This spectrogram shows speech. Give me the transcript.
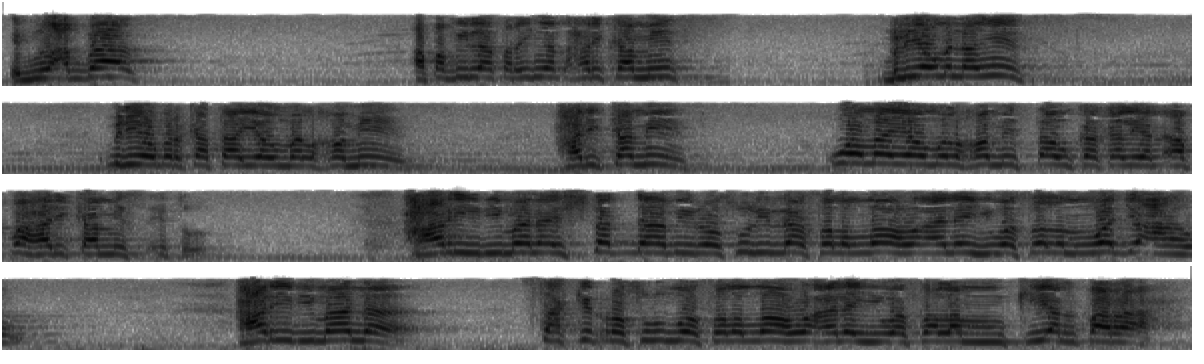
Ibnu Abbas apabila teringat hari Kamis, beliau menangis. Beliau berkata, Yaumal Khamis, hari Kamis. Wa ma yaumul Khamis, tahukah kalian apa hari Kamis itu? Hari di mana istadda bi Rasulullah sallallahu alaihi wasallam waj'ahu. Hari di mana sakit Rasulullah sallallahu alaihi wasallam kian parah.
